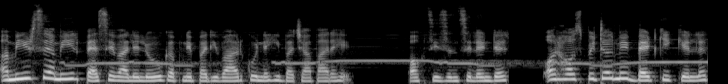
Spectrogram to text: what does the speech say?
अमीर से अमीर पैसे वाले लोग अपने परिवार को नहीं बचा पा रहे। ऑक्सीजन सिलेंडर और हॉस्पिटल में बेड की किल्लत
